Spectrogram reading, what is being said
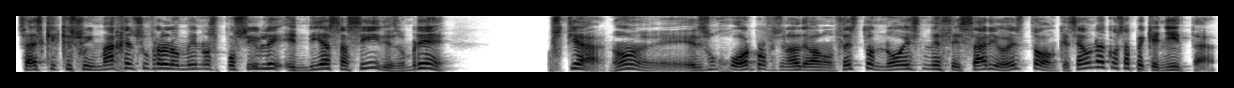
sea, es que, que su imagen sufra lo menos posible en días así. Y dices, hombre, hostia, ¿no? Eres un jugador profesional de baloncesto, no es necesario esto, aunque sea una cosa pequeñita,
